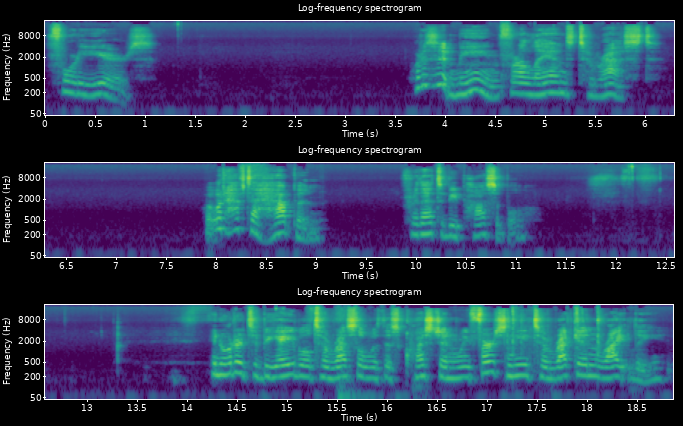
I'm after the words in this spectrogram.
40 years. What does it mean for a land to rest? What would have to happen for that to be possible? In order to be able to wrestle with this question, we first need to reckon rightly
